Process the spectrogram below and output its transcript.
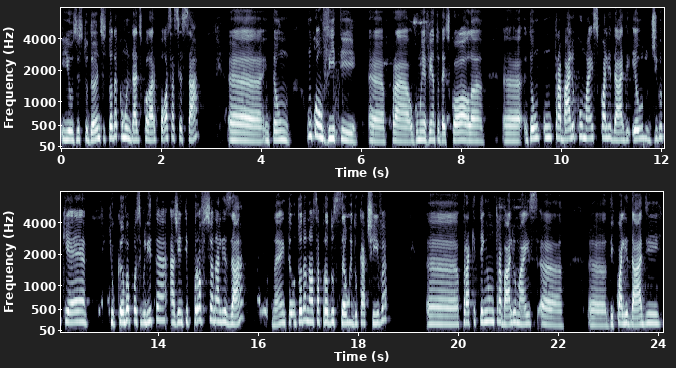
e os estudantes, toda a comunidade escolar possa acessar. É, então, um convite é, para algum evento da escola. Então, um trabalho com mais qualidade. Eu digo que é que o Canva possibilita a gente profissionalizar, né? Então, toda a nossa produção educativa é, para que tenha um trabalho mais é, de qualidade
